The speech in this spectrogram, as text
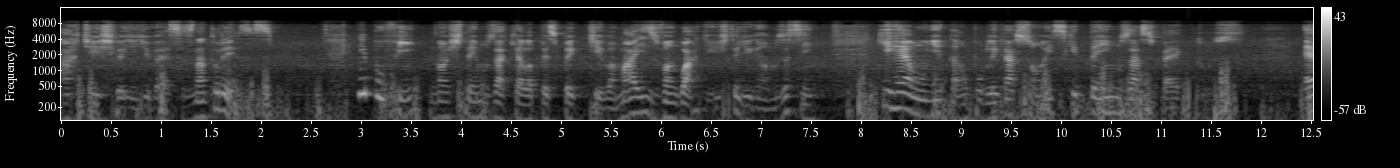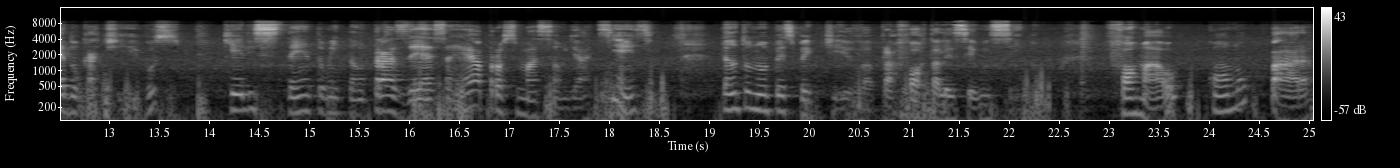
artísticas de diversas naturezas. E por fim, nós temos aquela perspectiva mais vanguardista, digamos assim, que reúne então publicações que têm os aspectos educativos, que eles tentam então trazer essa reaproximação de arte e ciência, tanto numa perspectiva para fortalecer o ensino formal, como para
